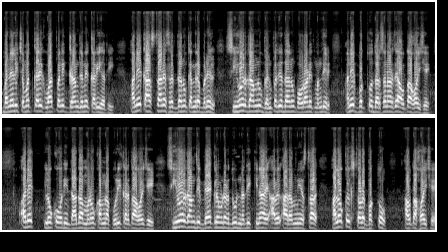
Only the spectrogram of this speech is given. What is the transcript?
બનેલી ચમત્કારિક વાત પણ એક ગ્રામજને કરી હતી. અનેક આસ્થા અને શ્રદ્ધાનું કેન્દ્ર બનેલ સિહોર ગામનું ગણપતિ દાદાનું પૌરાણિક મંદિર અનેક ભક્તો દર્શનાર્થે આવતા હોય છે. અનેક લોકોની દાદા મનોકામના પૂરી કરતા હોય છે. સિહોર ગામથી બે કિલોમીટર દૂર નદી કિનારે આવેલ આ રમણીય સ્થળ અલૌકિક સ્થળે ભક્તો આવતા હોય છે.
